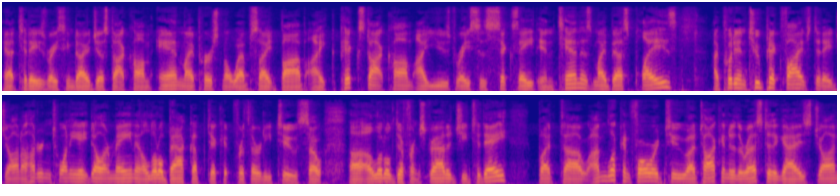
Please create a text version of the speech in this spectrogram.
at today's today'sracingdigest.com and my personal website, bobikepicks.com. I used races 6, 8, and 10 as my best plays. I put in two pick fives today, John, $128 main and a little backup ticket for 32. So uh, a little different strategy today. But uh, I'm looking forward to uh, talking to the rest of the guys, John,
